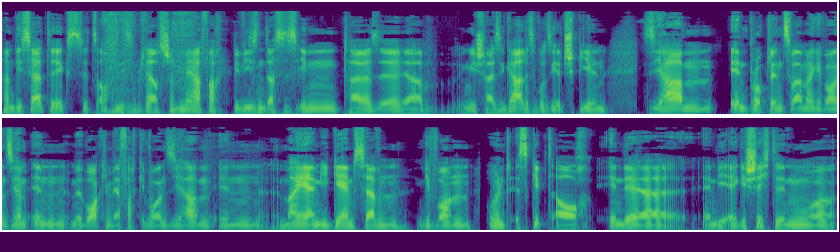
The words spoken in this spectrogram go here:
haben die Celtics jetzt auch in diesen Playoffs schon mehrfach bewiesen, dass es ihnen teilweise ja irgendwie scheißegal ist, wo sie jetzt spielen. Sie haben in Brooklyn zweimal gewonnen, sie haben in Milwaukee mehrfach gewonnen, sie haben in Miami Game 7 gewonnen und es gibt auch in der NBA-Geschichte nur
